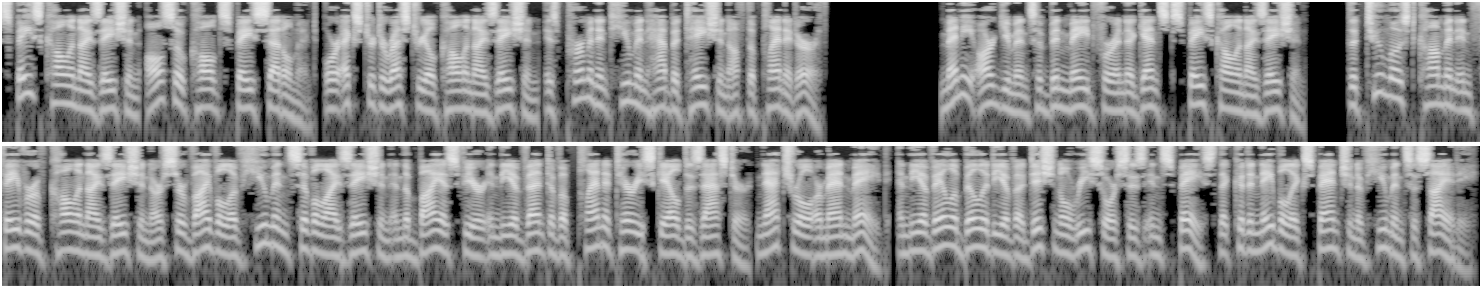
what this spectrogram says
Space colonization also called space settlement, or extraterrestrial colonization is permanent human habitation off the planet Earth. Many arguments have been made for and against space colonization. The two most common in favor of colonization are survival of human civilization and the biosphere in the event of a planetary-scale disaster natural or man-made, and the availability of additional resources in space that could enable expansion of human society.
